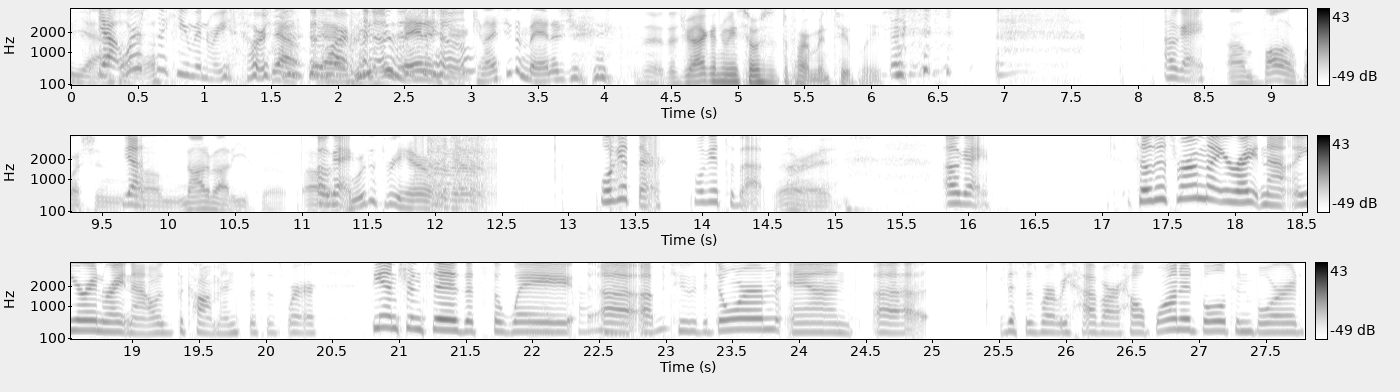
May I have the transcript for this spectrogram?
yeah. Yeah, where's the human resources yeah, yeah. department? Who's your manager? guild? Can I see the manager? the, the Dragon Resources Department too, please. okay, um, follow up question. Yes. Um, not about Issa. Uh, Okay. Who are the three heroines? we'll get there. We'll get to that. All right. Okay. So this room that you're right now you're in right now is the commons. This is where the entrance is. It's the way uh, up to the dorm, and uh, this is where we have our help wanted bulletin board.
